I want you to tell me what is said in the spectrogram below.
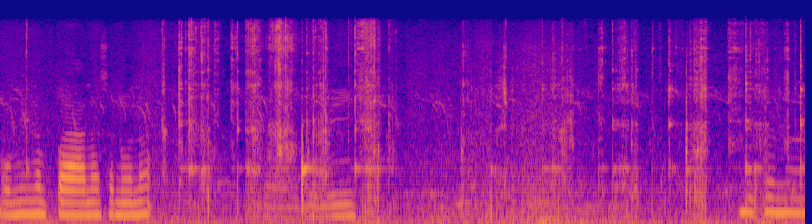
บ่มีน้ำปลาเนาะสนุนเนาะปลาตัวนี้ มีเท่านั้น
